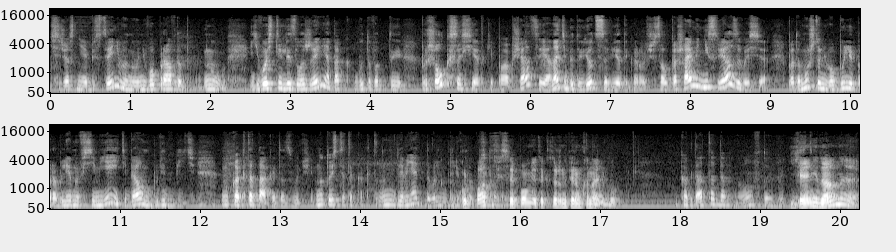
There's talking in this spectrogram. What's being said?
сейчас не обесцениваю, но у него, правда, ну, его стиль изложения так, как будто вот ты пришел к соседке пообщаться, и она тебе дает советы, короче. С алкашами не связывайся, потому что у него были проблемы в семье, и тебя он будет бить. Ну, как-то так это звучит. Ну, то есть это как-то, ну, для меня это довольно далеко. Курпатов, если я помню, это который на Первом канале был. Когда-то давно в той бытности. Я недавно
